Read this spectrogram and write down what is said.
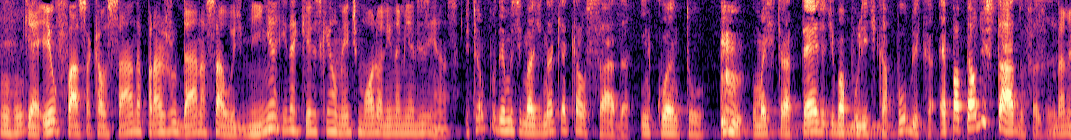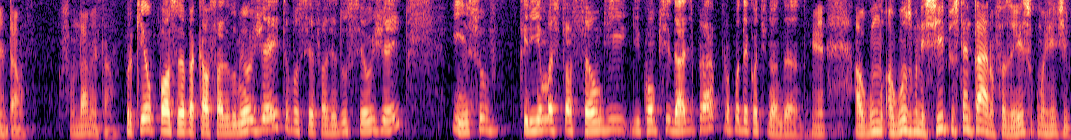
Uhum. Que é, eu faço a calçada para ajudar na saúde minha e daqueles que realmente moram ali na minha vizinhança. Então, podemos imaginar que a calçada, enquanto uma estratégia de uma política pública, é papel do Estado fazer. Fundamental. Fundamental. Porque eu posso fazer a calçada do meu jeito, você fazer do seu jeito, e isso cria uma situação de, de cumplicidade para poder continuar andando. É. Algum, alguns municípios tentaram fazer isso, como a gente,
